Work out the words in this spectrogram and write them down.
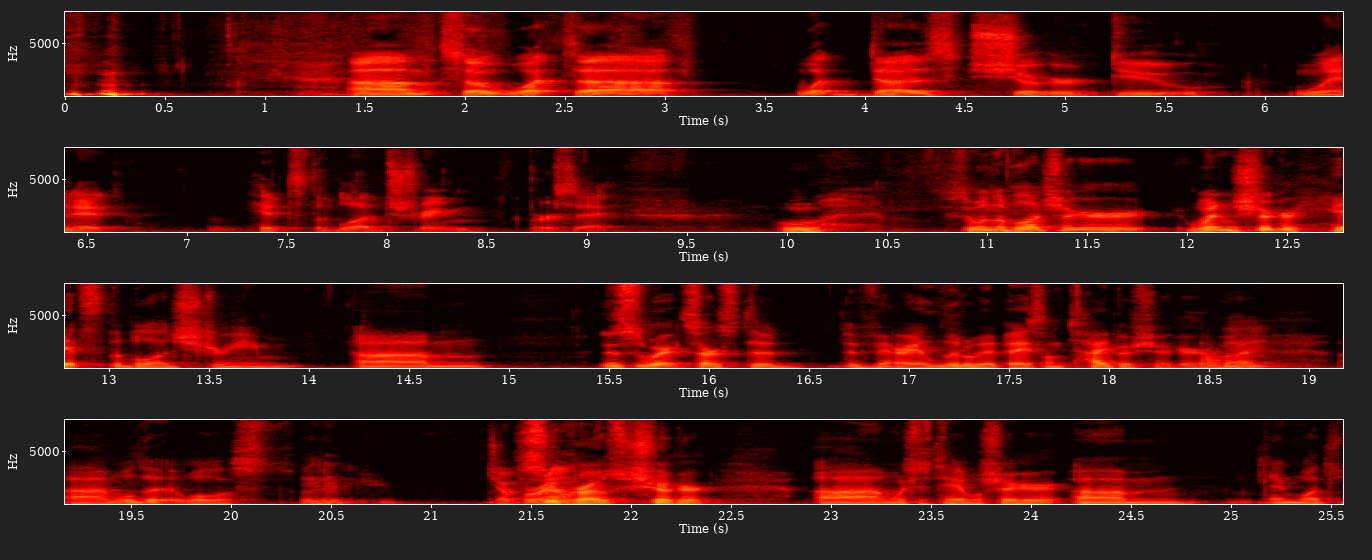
Um, so what uh, what does sugar do when it hits the bloodstream per se? Ooh. So when the blood sugar, when sugar hits the bloodstream, um, this is where it starts to, vary a little bit based on type of sugar. But um, we'll do, we'll Jump around. sucrose, sugar, um, which is table sugar, um, and what's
